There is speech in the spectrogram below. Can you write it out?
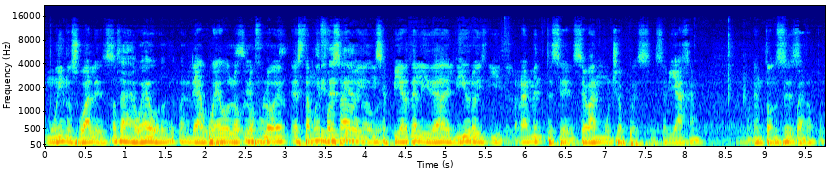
muy inusuales. O sea, de huevo. de- de a huevo, lo, Sí, lo- mo. lo- está muy Sí forzado entiendo, y, se pierde la idea del libro y, y realmente se, se van mucho, pues se viajan. Entonces, Bueno, pues.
